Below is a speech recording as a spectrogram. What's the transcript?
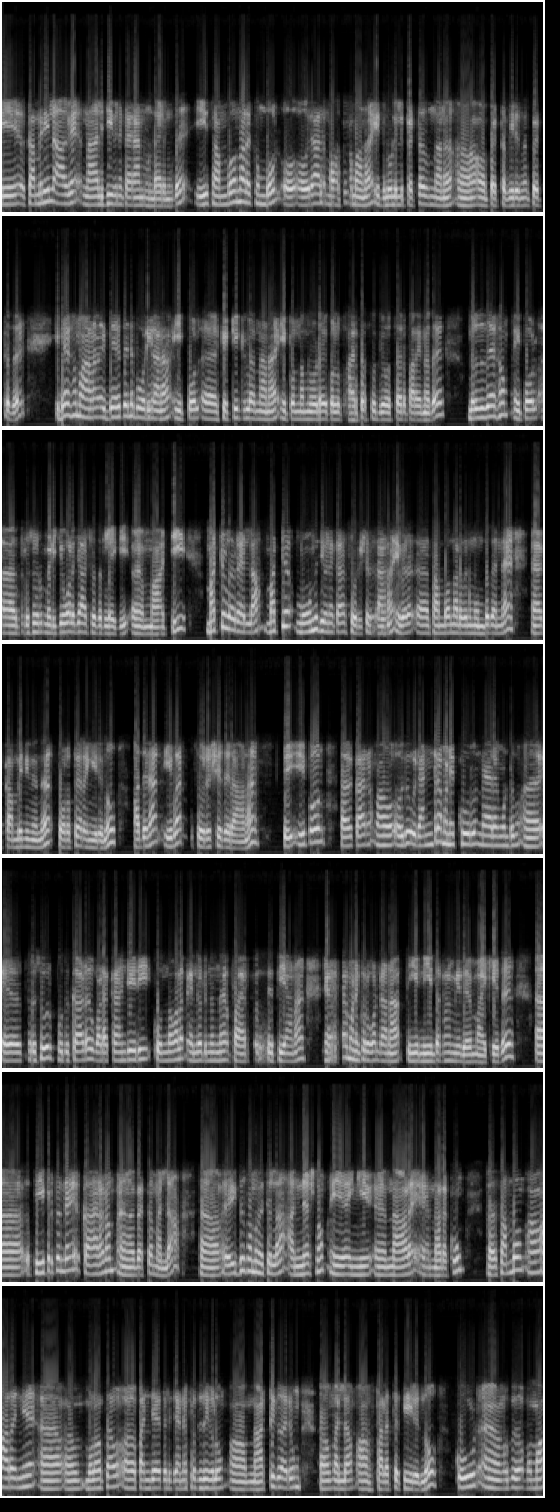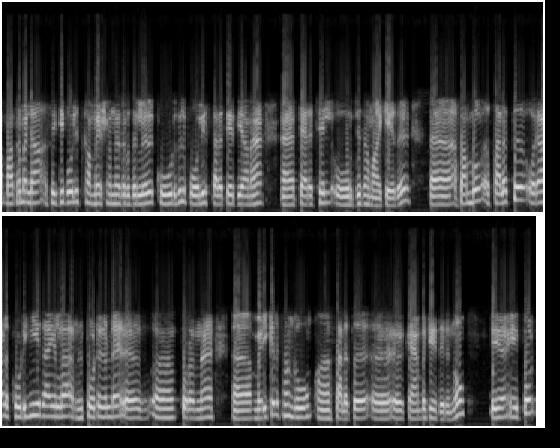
ഈ കമ്പനിയിൽ ആകെ നാല് ജീവനക്കാരാണ് ഉണ്ടായിരുന്നത്. ഈ സംഭവം നടക്കുമ്പോൾ ഒരാൾ മാത്രമാണ് ഇതിനുള്ളിൽ പെട്ടതെന്നാണ് പെട്ടതിരുന്ന് പെട്ടത്. ഇദ്ദേഹമാണ് ഇദ്ദേഹത്തിന്റെ ബോഡിയാണ് ഇപ്പോൾ കിട്ടിയിട്ടുള്ളതെന്നാണ് ഇപ്പോൾ നമ്മളോട് ഇപ്പോൾ ഫയർഫോഴ്സ് ഉദ്യോഗസ്ഥർ പറയുന്നത്. മൃതദേഹം ഇപ്പോൾ തൃശൂർ മെഡിക്കൽ കോളേജ് ആശുപത്രിയിലേക്ക് മാറ്റി. മറ്റുള്ളവരെല്ലാം മറ്റ് മൂന്ന് ജീവനക്കാർ സുരക്ഷിതരാണ്. ഇവർ സംഭവം നടന്നതിന് മുമ്പ് തന്നെ കമ്പനിയിൽ നിന്ന് പുറത്തിറങ്ങിയിരുന്നു. അതിനാൽ ഇവർ സുരക്ഷിതരാണ്. ഇപ്പോൾ കാരണം ഒരു രണ്ടര മണിക്കൂർ നേരം കൊണ്ടും തൃശൂർ പുതുക്കാട് വടക്കാഞ്ചേരി കുന്നവളം എന്നിവിടെ നിന്ന് ഫയർഫോഴ്സ് എത്തിയാണ്. രണ്ടര മണിക്കൂർ കൊണ്ടാണ് തീ നിയന്ത്രണം വിധേയമാക്കിയത് തീപിടുത്തത്തിന്റെ കാരണം വ്യക്തമല്ല. ഇത് സംബന്ധിച്ചുള്ള അന്വേഷണം ഇനി നാളെ നടക്കും. സംഭവം അറിഞ്ഞ് മുളത്താവ് പഞ്ചായത്തിലെ ജനപ്രതിനിധികളും നാട്ടുകാരും എല്ലാം സ്ഥലത്തെത്തിയിരുന്നു. മാത്രമല്ല സിറ്റി പോലീസ് കമ്മീഷണർ നേതൃത്വത്തിൽ കൂടുതൽ പോലീസ് സ്ഥലത്തെത്തിയാണ് തെരച്ചിൽ ഊർജിതമാക്കിയത്. സംഭവം സ്ഥലത്ത് ഒരാൾ കുടുങ്ങിയതായുള്ള റിപ്പോർട്ടുകളുടെ തുടർന്ന് മെഡിക്കൽ സംഘവും സ്ഥലത്ത് ക്യാമ്പ് ചെയ്തിരുന്നു. ഇപ്പോൾ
